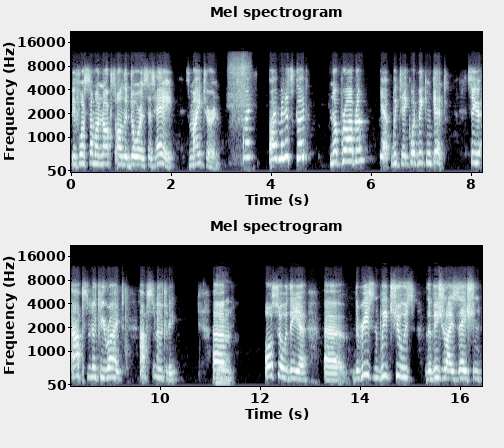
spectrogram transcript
before someone knocks on the door and says, Hey, it's my turn. Fine. Five minutes, good. No problem. Yeah, we take what we can get. So you're absolutely right. Absolutely. Um, yeah. Also, the uh, uh, the reason we choose the visualization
